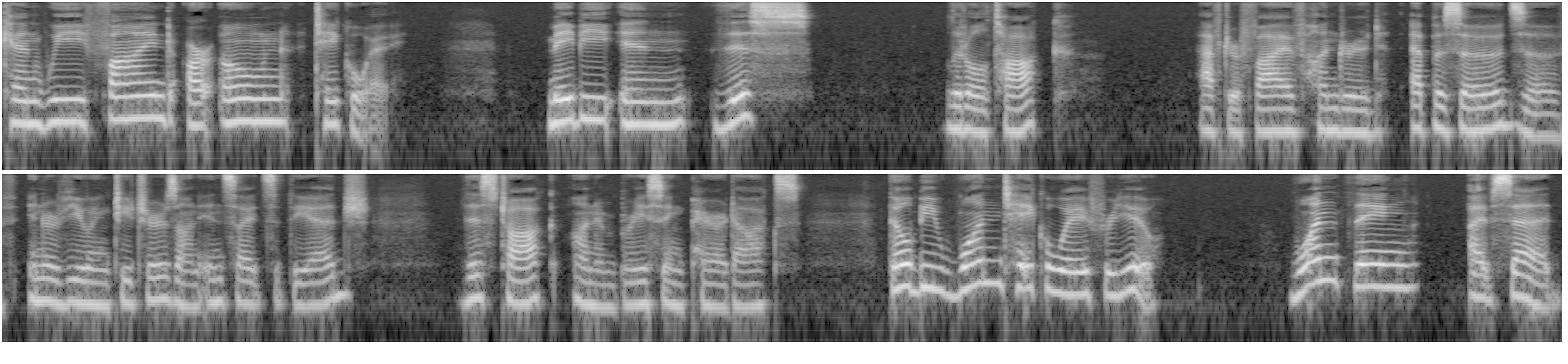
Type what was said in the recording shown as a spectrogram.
can we find our own takeaway? Maybe in this little talk, after 500 episodes of interviewing teachers on Insights at the Edge, this talk on embracing paradox, there'll be one takeaway for you. One thing I've said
